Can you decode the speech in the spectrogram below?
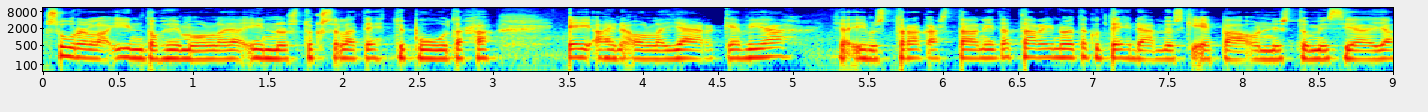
suurella intohimolla ja innostuksella tehty puutarha, ei aina olla järkeviä ja ihmiset rakastaa niitä tarinoita, kun tehdään myöskin epäonnistumisia ja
